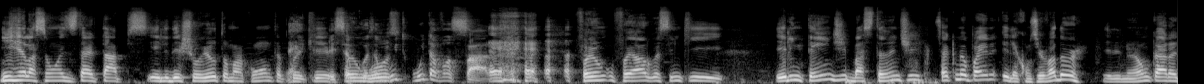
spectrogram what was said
Em relação às startups, ele deixou eu tomar conta, porque Essa é foi uma um coisa gosto. muito, muito avançada. né? Foi, um- foi algo assim que ele entende bastante, só que meu pai, ele é conservador. Ele não é um cara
